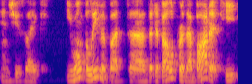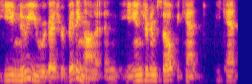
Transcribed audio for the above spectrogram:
and she's like, you won't believe it, but uh, the developer that bought it, he he knew you guys were bidding on it, and he injured himself. He can't he can't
